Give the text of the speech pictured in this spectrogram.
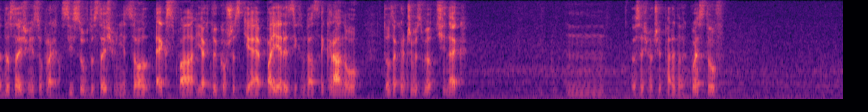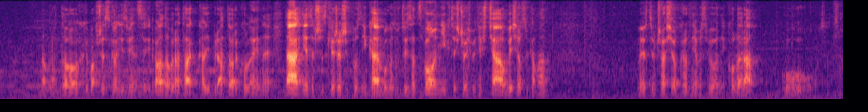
E, Dostaliśmy nieco praxisów, dostaliśmy nieco expa i jak tylko wszystkie bariery znikną teraz z ekranu, to zakończymy sobie odcinek. Mm, Dostaliśmy oczywiście parę nowych questów. Dobra, to chyba wszystko, nic więcej. O, dobra, tak, kalibrator, kolejny. Tak, nie, te wszystkie rzeczy poznikają, bo go tu ktoś zadzwoni, ktoś czegoś będzie chciał, wiecie, Osukaman. My w tym czasie okradniemy sobie ładnie kolera. Uuu, co to?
